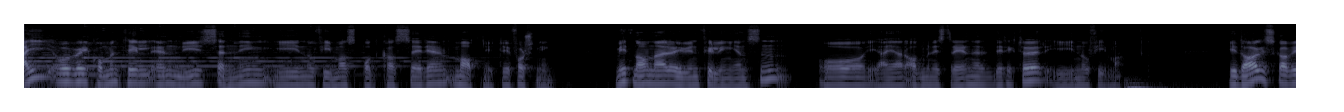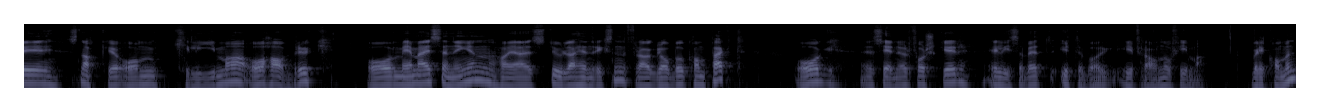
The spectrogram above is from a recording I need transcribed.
Hei og velkommen til en ny sending i Nofimas podkastserie Matnyttig forskning. Mitt navn er Øyvind Fylling Jensen, og jeg er administrerende direktør i Nofima. I dag skal vi snakke om klima og havbruk. Og med meg i sendingen har jeg Stula Henriksen fra Global Compact og seniorforsker Elisabeth Ytterborg fra Nofima. Velkommen.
